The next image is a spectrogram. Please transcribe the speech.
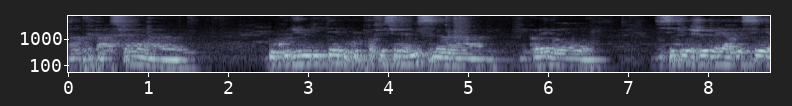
dans la préparation beaucoup d'humilité, beaucoup de professionnalisme. mes collègues ont disséqué le jeu de la RDC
